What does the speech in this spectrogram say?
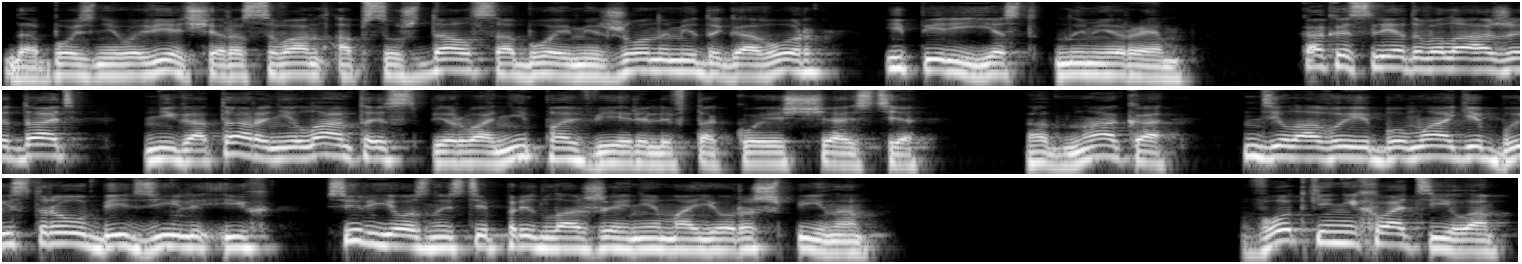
До позднего вечера Сван обсуждал с обоими женами договор и переезд на Мирем. Как и следовало ожидать, ни Гатара, ни Лантес сперва не поверили в такое счастье. Однако деловые бумаги быстро убедили их серьезности предложения майора Шпина. Водки не хватило.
